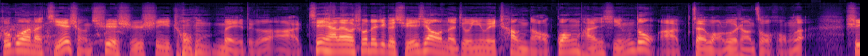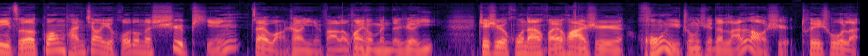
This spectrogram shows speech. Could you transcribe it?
不过呢，节省确实是一种美德啊。接下来要说的这个学校呢，就因为倡导光盘行动啊，在网络上走红了。是一则光盘教育活动的视频，在网上引发了网友们的热议。这是湖南怀化市宏宇中学的蓝老师推出了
